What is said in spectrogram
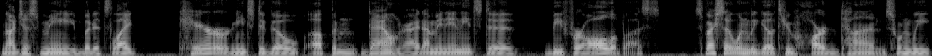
Not just me, but it's like, care needs to go up and down, right? I mean, it needs to be for all of us, especially when we go through hard times, when we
